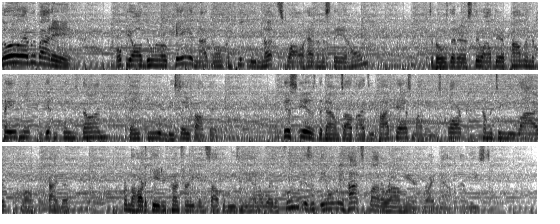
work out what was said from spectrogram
hello everybody. Hope you all doing okay and not going completely nuts while having to stay at home. To those that are still out there pounding the pavement and getting things done, thank you and be safe out there. This is the Down South IT Podcast. My name is Clark, coming to you live, well, kinda, from the heart of Cajun country in South Louisiana, where the food isn't the only hot spot around here right now, at least.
